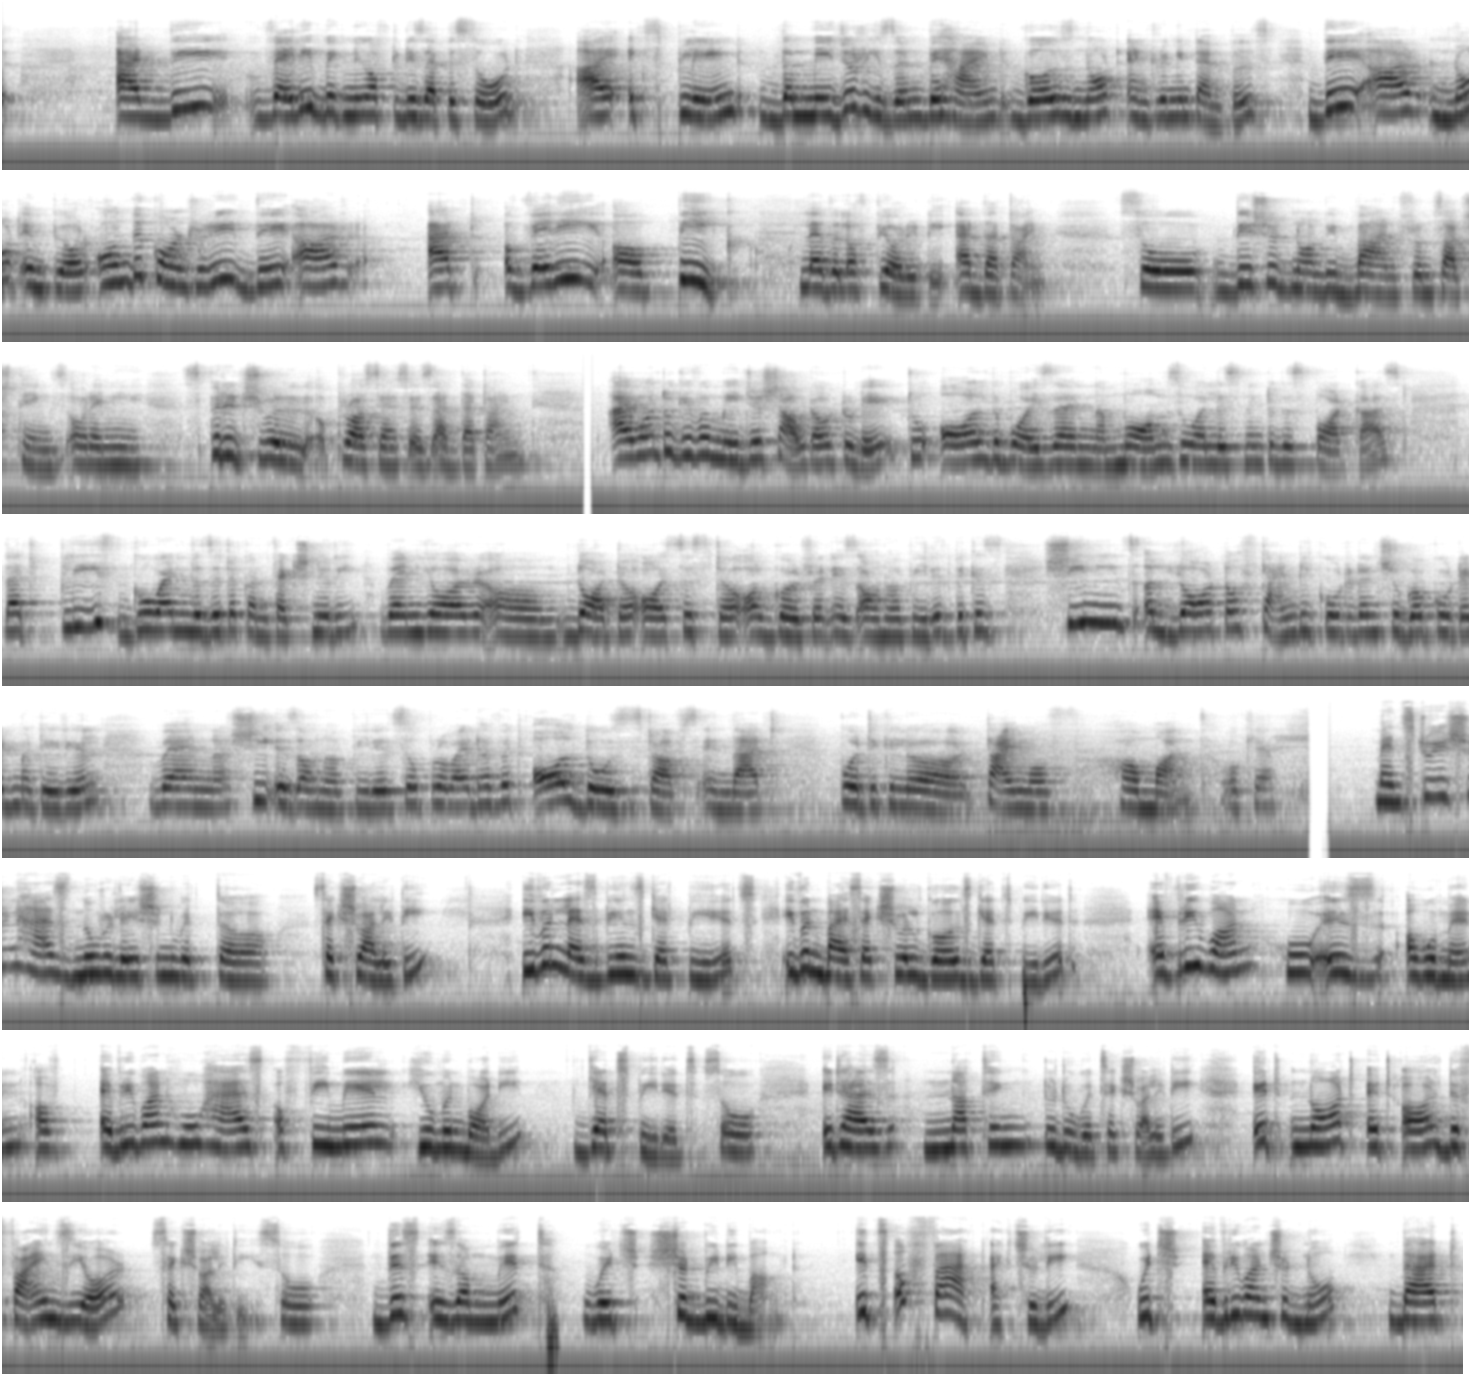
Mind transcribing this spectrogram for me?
at the very beginning of today's episode, I explained the major reason behind girls not entering in temples. They are not impure. On the contrary, they are at a very uh, peak level of purity at that time. So they should not be banned from such things or any spiritual processes at that time. I want to give a major shout out today to all the boys and moms who are listening to this podcast that please go and visit a confectionery when your um, daughter or sister or girlfriend is on her period because she needs a lot of candy coated and sugar coated material when she is on her period. So provide her with all those stuffs in that particular time of her month okay? Menstruation has no relation with uh, sexuality. Even lesbians get periods. Even bisexual girls get period. Everyone who is a woman of everyone who has a female human body gets periods. So it has nothing to do with sexuality. It not at all defines your sexuality. So this is a myth which should be debunked. It's a fact actually, which everyone should know that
